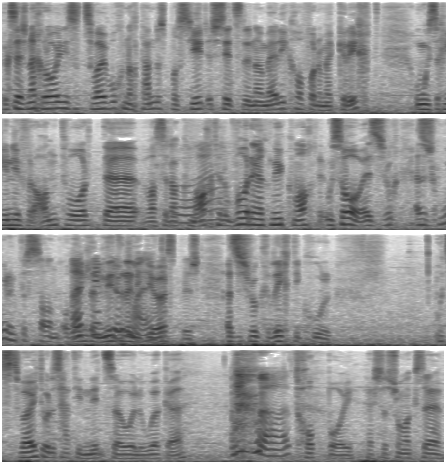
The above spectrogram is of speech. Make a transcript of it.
Du siehst nachher auch so zwei Wochen nachdem das passiert ist, sitzt er in Amerika vor einem Gericht und muss sich irgendwie verantworten, was er da gemacht hat, obwohl er eigentlich nichts gemacht hat. Und so, es ist wirklich, es ist interessant, auch wenn Okay, du nicht guck religiös bist. Es ist wirklich richtig cool. Und das Zweite, und das hätte ich nicht sollen schauen Was? Top Boy. Hast du das schon mal gesehen?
